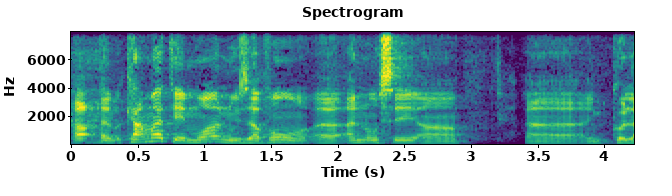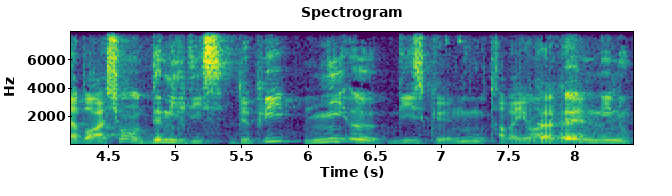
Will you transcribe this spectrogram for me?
Alors, Carmat euh, et moi, nous avons euh, annoncé une collaboration en 2010. Depuis, ni eux disent que nous travaillons avec eux, ni nous.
